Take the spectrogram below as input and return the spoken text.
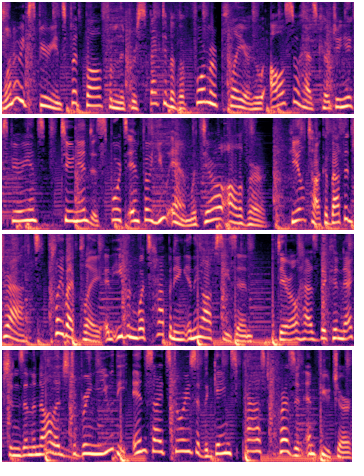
Want to experience football from the perspective of a former player who also has coaching experience? Tune in to Sports Info UM with Daryl Oliver. He'll talk about the drafts, play by play, and even what's happening in the offseason. Daryl has the connections and the knowledge to bring you the inside stories of the game's past, present, and future.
